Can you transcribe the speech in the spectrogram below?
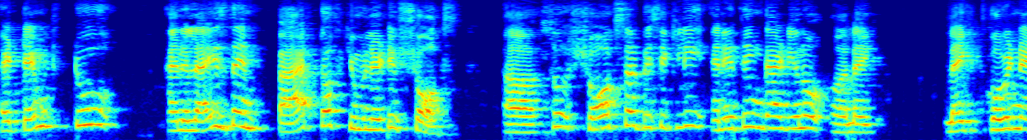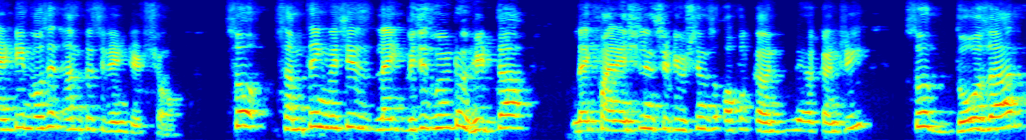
attempt to analyze the impact of cumulative shocks. so shocks are basically anything that you know, like like COVID-19 was an unprecedented shock. So something which is like which is going to hit the like financial institutions of a, country. So those are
